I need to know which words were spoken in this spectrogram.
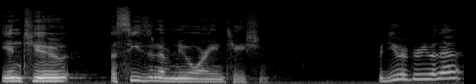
into a season of new orientation. Would you agree with that?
